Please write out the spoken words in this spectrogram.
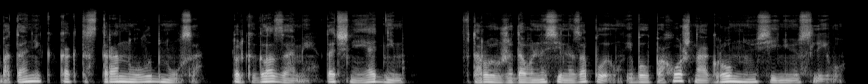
Ботаник как-то странно улыбнулся. Только глазами, точнее, одним. Второй уже довольно сильно заплыл и был похож на огромную синюю сливу.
